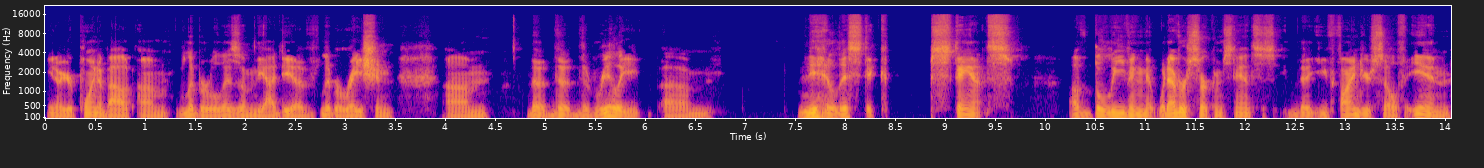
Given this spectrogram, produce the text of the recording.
You know, your point about um, liberalism, the idea of liberation, um, the the the really um, nihilistic stance of believing that whatever circumstances that you find yourself in,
